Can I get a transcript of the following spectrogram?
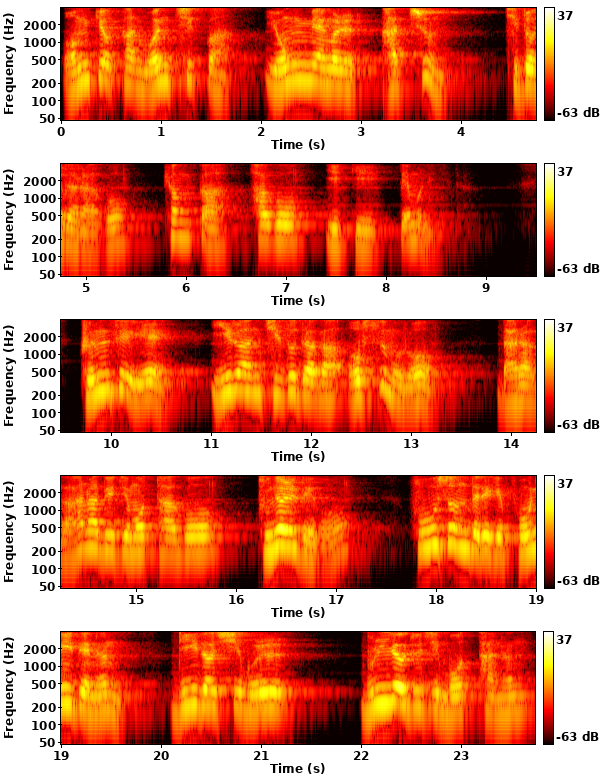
엄격한 원칙과 용맹을 갖춘 지도자라고 평가하고 있기 때문입니다. 근세에 이러한 지도자가 없으므로 나라가 하나 되지 못하고 분열되고 후손들에게 본이 되는 리더십을 물려주지 못하는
